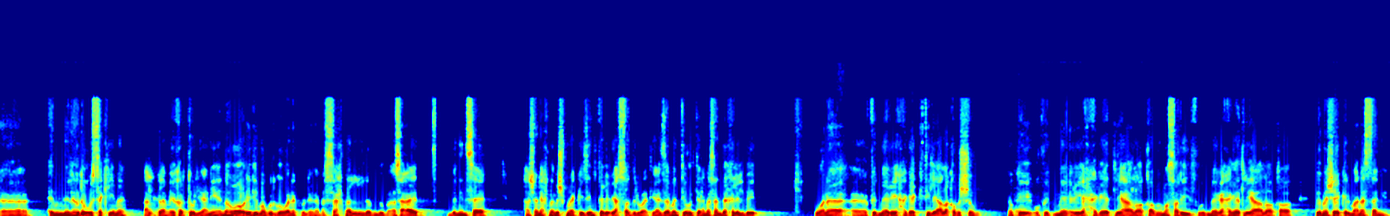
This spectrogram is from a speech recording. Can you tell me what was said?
آه، إن الهدوء والسكينة على كلام Eckhart Tolle يعني إن هو already موجود جوانا كلنا بس إحنا اللي بنبقى ساعات بننساه عشان إحنا مش مركزين في اللي بيحصل دلوقتي يعني زي ما أنت قلت أنا مثلا داخل البيت وأنا آه، في دماغي حاجات كتير ليها علاقة بالشغل okay. وفي دماغي حاجات ليها علاقة بمصاريف وفي دماغي حاجات ليها علاقة بمشاكل مع ناس ثانية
